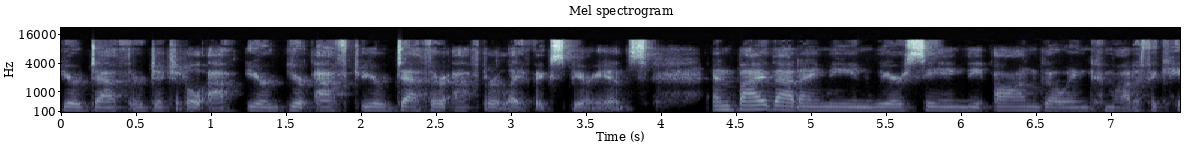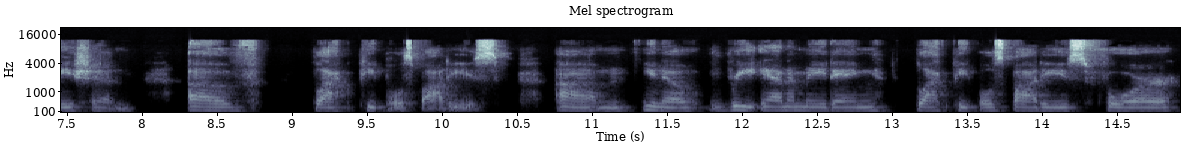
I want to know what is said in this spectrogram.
your death or digital af- your your after your death or afterlife experience. And by that i mean we are seeing the ongoing commodification of black people's bodies um, you know reanimating black people's bodies for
